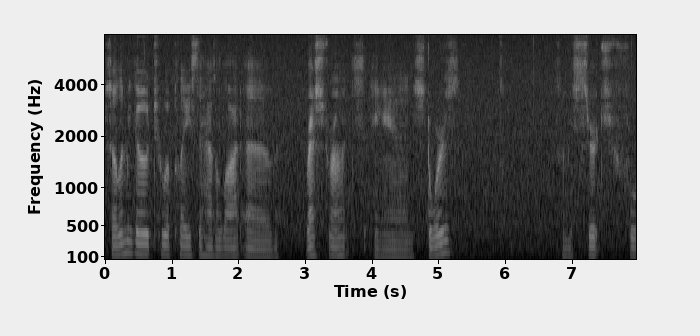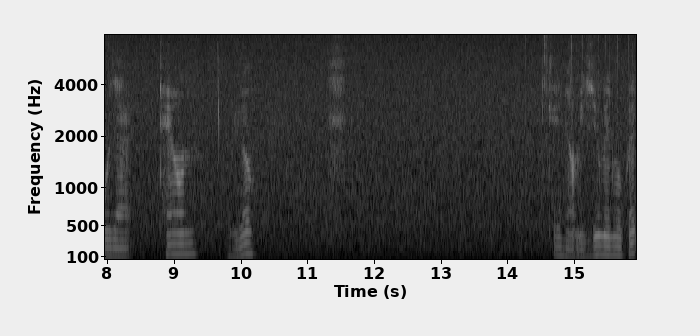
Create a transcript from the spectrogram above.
So let me go to a place that has a lot of restaurants and stores. So let me search for that town. There we go. Okay, now let me zoom in real quick.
